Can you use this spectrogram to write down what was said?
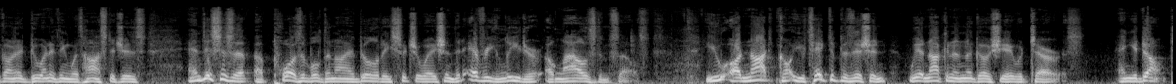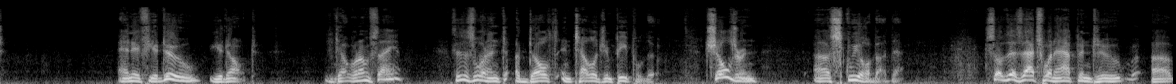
going to do anything with hostages. And this is a, a plausible deniability situation that every leader allows themselves. You are not. You take the position we are not going to negotiate with terrorists, and you don't. And if you do, you don't. You get what I'm saying? This is what adult, intelligent people do. Children uh, squeal about that. So that's what happened to uh,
